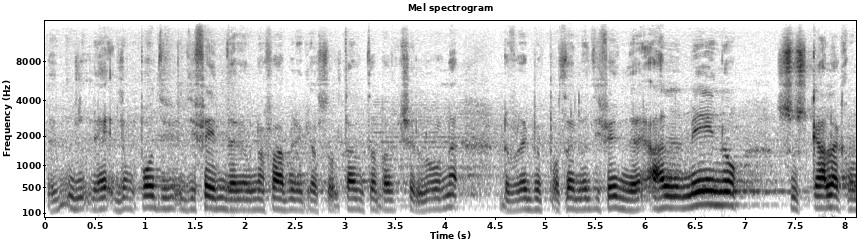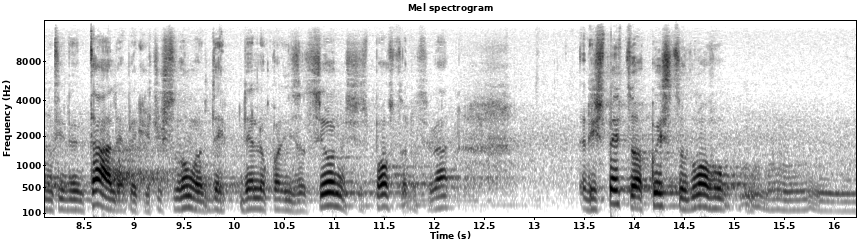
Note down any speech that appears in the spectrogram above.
Non può difendere una fabbrica soltanto a Barcellona, dovrebbe poterla difendere almeno su scala continentale, perché ci sono de delocalizzazioni, si spostano, si va. Rispetto a questo nuovo mm,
